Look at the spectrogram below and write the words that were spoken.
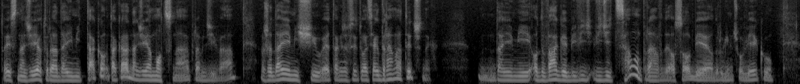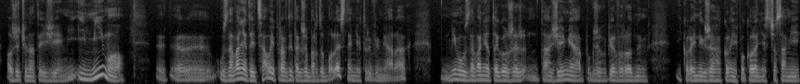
to jest nadzieja, która daje mi taką, taka nadzieja mocna, prawdziwa, że daje mi siłę także w sytuacjach dramatycznych. Daje mi odwagę, by widz- widzieć całą prawdę o sobie, o drugim człowieku, o życiu na tej ziemi i mimo e, e, uznawania tej całej prawdy, także bardzo bolesnej w niektórych wymiarach, mimo uznawania tego, że ta ziemia po grzechu pierworodnym i kolejnych grzechach kolejnych pokoleń jest czasami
